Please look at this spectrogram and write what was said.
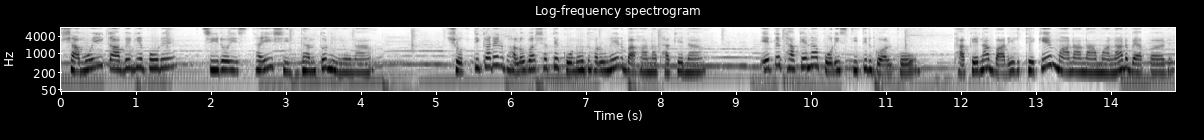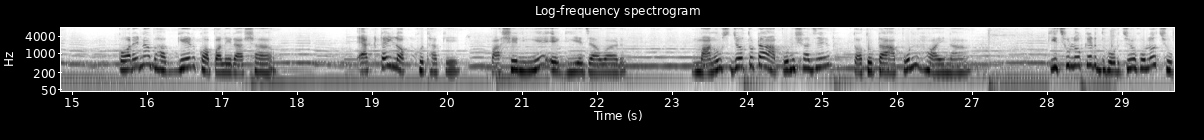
সাময়িক আবেগে পড়ে চিরস্থায়ী সিদ্ধান্ত নিও না। সত্যিকারের ভালোবাসাতে কোনো ধরনের বাহানা থাকে না। এতে থাকে না পরিস্থিতির গল্প, থাকে না বাড়ির থেকে মানা না মানার ব্যাপার। করে না ভাগ্যের কপালের আশা। একটাই লক্ষ্য থাকে, পাশে নিয়ে এগিয়ে যাওয়ার। মানুষ যতটা আপন সাজে, ততটা আপন হয় না। কিছু লোকের ধৈর্য হলো চুপ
